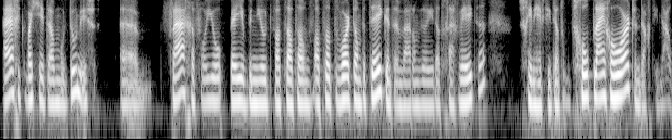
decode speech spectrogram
eigenlijk wat je dan moet doen is ehm, vragen van, joh, ben je benieuwd wat dat, dan, wat dat woord dan betekent en waarom wil je dat graag weten? Misschien heeft hij dat op het schoolplein gehoord en dacht hij, nou,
